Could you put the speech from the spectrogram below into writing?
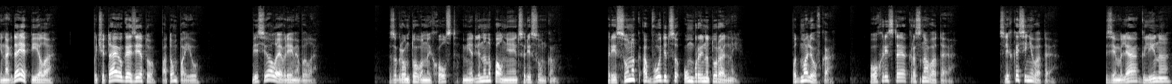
Иногда я пела, Почитаю газету, потом пою. Веселое время было. Загрунтованный холст медленно наполняется рисунком. Рисунок обводится умброй натуральной. Подмалевка. Охристая, красноватая. Слегка синеватая. Земля, глина,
